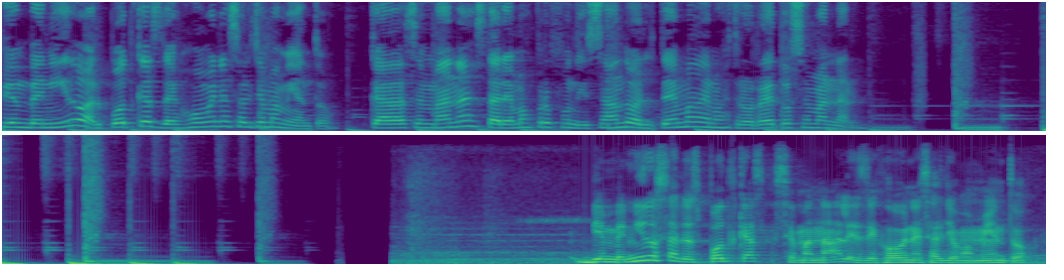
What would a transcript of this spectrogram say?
Bienvenido al podcast de Jóvenes al Llamamiento. Cada semana estaremos profundizando el tema de nuestro reto semanal. Bienvenidos a los podcasts semanales de Jóvenes al Llamamiento.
